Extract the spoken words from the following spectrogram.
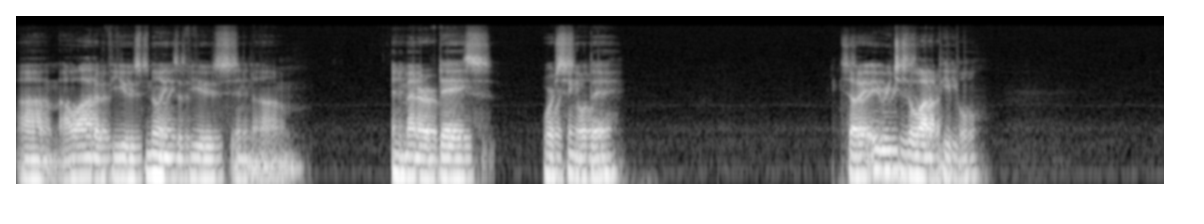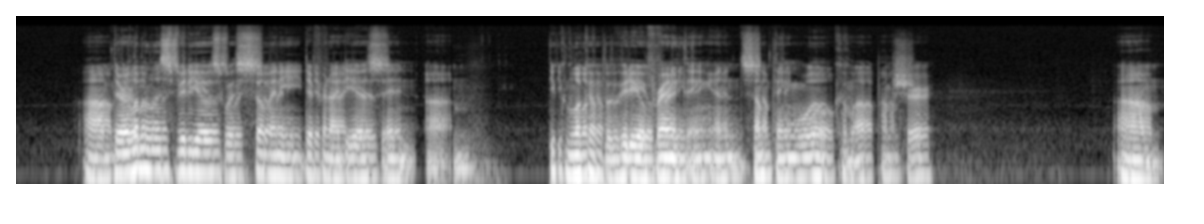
um, a lot of views, millions of views in um, in a matter of days or a single day. So it reaches a lot of people. Um, there are limitless videos with so many different ideas, and um, you can look up a video for anything, and something will come up, I'm sure. Um,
